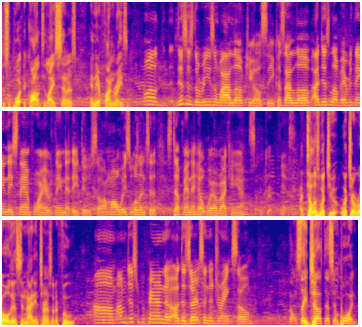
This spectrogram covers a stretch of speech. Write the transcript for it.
to support the Quality Life Centers and their fundraising? Well, this is the reason why I love QLC because I love, I just love everything they stand for and everything that they do. So I'm always willing to step in and help wherever I can. So, okay. Yes. Uh, tell us what you what your role is tonight in terms of the food. Um, I'm just preparing the uh, desserts and the drinks. So. Don't say just. That's important.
